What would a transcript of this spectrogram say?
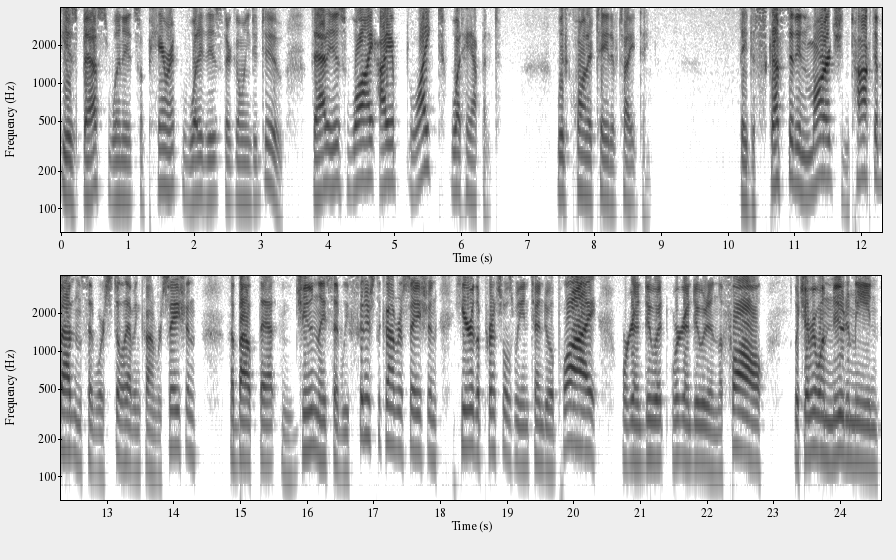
is best when it's apparent what it is they're going to do. That is why I liked what happened with quantitative tightening. They discussed it in March and talked about it and said we're still having conversation about that. In June, they said we finished the conversation. Here are the principles we intend to apply. We're going to do it. We're going to do it in the fall, which everyone knew to mean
